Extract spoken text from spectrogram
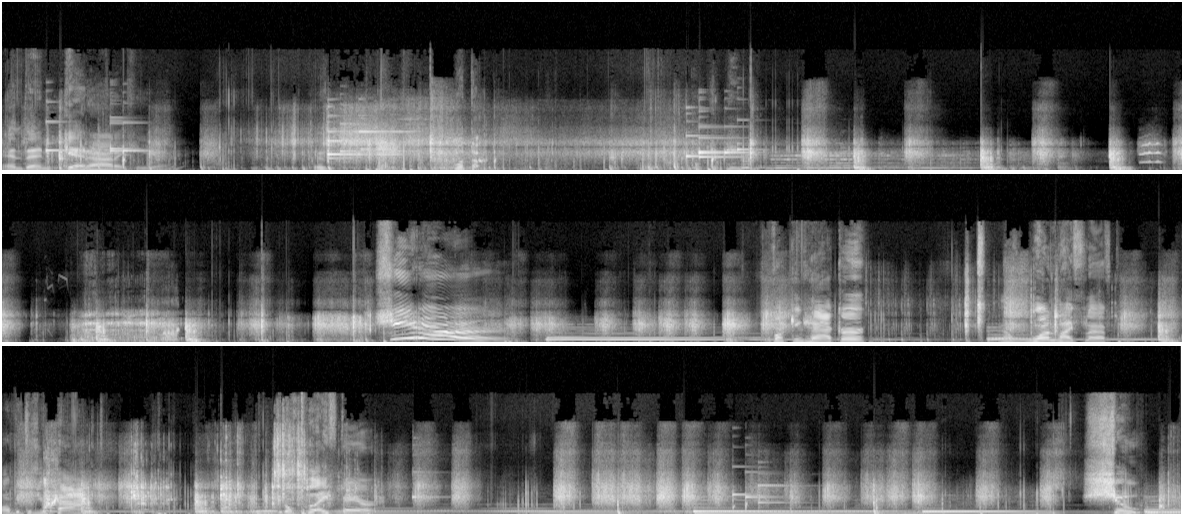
and then get out of here. There's... What the? Cheater! Fucking hacker! Now one life left. All because you hacked. You don't play fair. Shoot!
